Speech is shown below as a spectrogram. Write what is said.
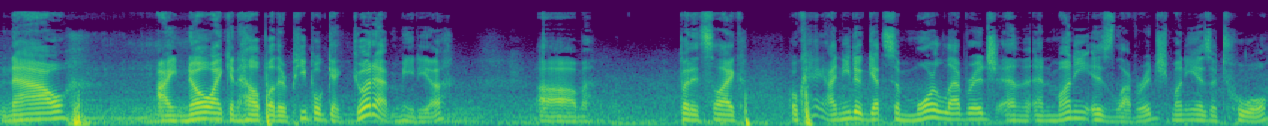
Now i know i can help other people get good at media um, but it's like okay i need to get some more leverage and and money is leverage. Money is a tool.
